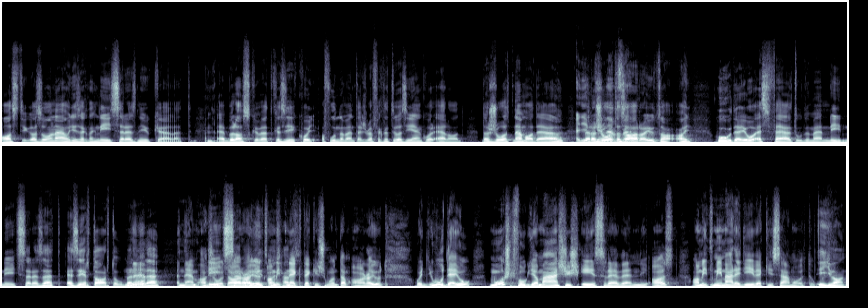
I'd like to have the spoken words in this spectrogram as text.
azt igazolná, hogy ezeknek négyszerezniük kellett. Nem. Ebből az következik, hogy a fundamentális befektető az ilyenkor elad. De a Zsolt nem ad el, mert a Egyébként Zsolt az fel- arra jut, hogy hú, de jó, ez fel tud menni, négyszerezett, ezért tartok belőle. Nem, nem, a Zsolt arra jut, amit hát- nektek is mondtam, arra jut, hogy jó, de jó, most fogja más is észrevenni azt, amit mi már egy éve kiszámoltuk. Így van.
